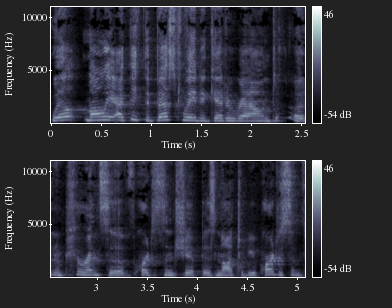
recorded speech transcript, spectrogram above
Well, Molly, I think the best way to get around an appearance of partisanship is not to be partisan.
